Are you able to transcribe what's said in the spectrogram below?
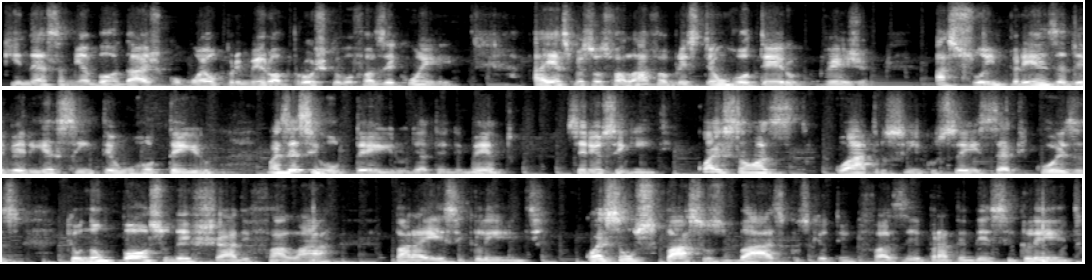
que nessa minha abordagem, como é o primeiro approach que eu vou fazer com ele? Aí as pessoas falam: Ah, Fabrício, tem um roteiro? Veja, a sua empresa deveria sim ter um roteiro, mas esse roteiro de atendimento seria o seguinte: quais são as quatro, cinco, seis, sete coisas que eu não posso deixar de falar para esse cliente? Quais são os passos básicos que eu tenho que fazer para atender esse cliente?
